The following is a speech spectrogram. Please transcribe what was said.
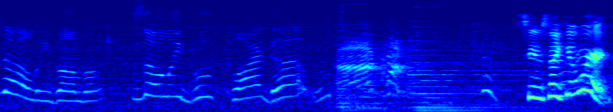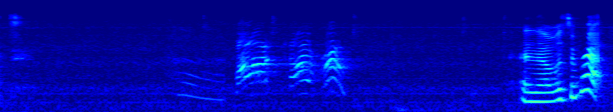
Zoli Bumbo, Zoli Booth Plarga. Seems like it worked. And that was a wrap.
